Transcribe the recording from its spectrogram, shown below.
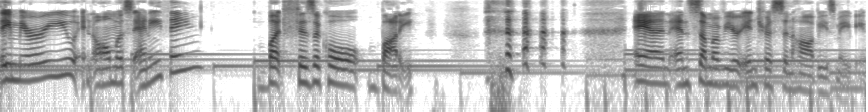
they mirror you in almost anything but physical body. and and some of your interests and hobbies maybe.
